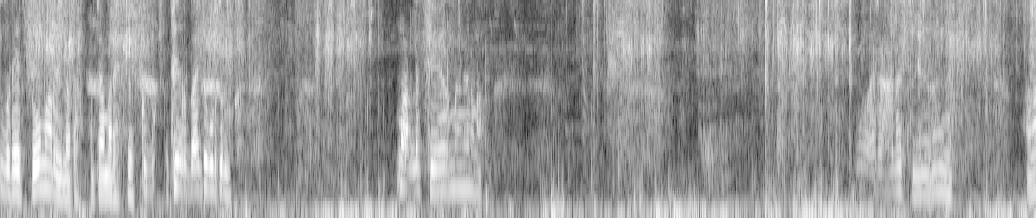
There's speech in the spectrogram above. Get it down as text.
ഇവിടെ എത്തുമെന്ന് അറിയില്ല കേട്ടോ മച്ചാൻ പറയാം ഉക്ക് ചെറുതായിട്ട് കൊടുത്തുള്ളൂ നല്ല ചേർന്ന് ചേർന്നങ്ങാണ് ഒരാളെ ചേർന്ന്. അതാ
